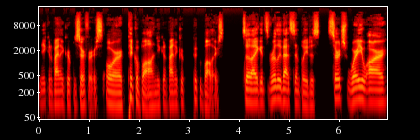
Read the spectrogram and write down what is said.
And you can find a group of surfers or pickleball and you can find a group of pickleballers. So like it's really that simple. You just search where you are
